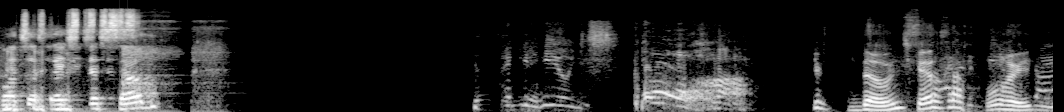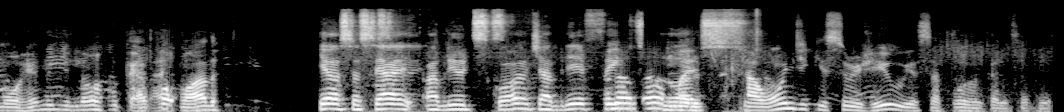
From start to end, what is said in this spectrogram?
Você está estressado, I can heal you. Porra! Da onde que é essa porra aí? Morrendo de novo, cara. Tomada. aqui, ó, se você a- abrir o Discord, abrir efeitos Não, não, sonoros. mas da onde que surgiu essa porra, eu quero saber.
